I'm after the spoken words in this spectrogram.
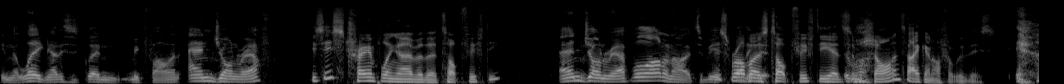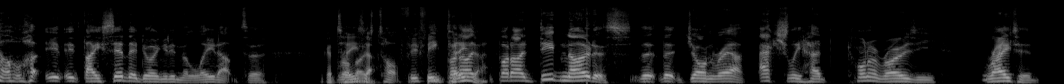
in the league. Now this is Glenn McFarlane and John Ralph. Is this trampling over the top 50? And John Ralph. Well, I don't know. To be This I Robbo's it- top 50 had some Well- shine taken off it with this. Oh, it, it, they said they're doing it in the lead up to Like Robbo's top 50. Big but, I, teaser. but I did notice that, that John Ralph actually had Connor Rozee rated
